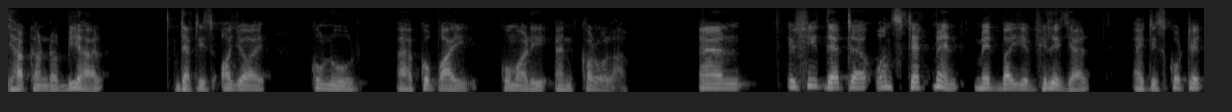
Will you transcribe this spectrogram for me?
Jharkhand, or Bihar. That is Ajoy, Kunur, uh, Kopai, Kumari, and Korola. And you see that uh, one statement made by a villager, it is quoted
